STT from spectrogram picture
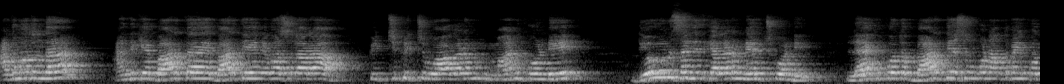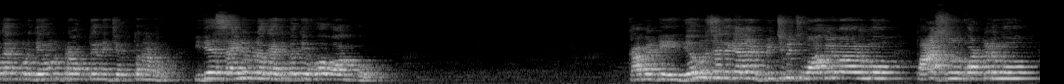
అర్థమవుతుందా? అందుకే భారత భారతీయ నివాసులారా పిచ్చి పిచ్చి వాగడం మానుకోండి. దేవుని సన్నిధికి వెళ్ళడం నేర్చుకోండి. లేకపోతే భారతదేశం కూడా అంతమైపోతారని కూడా దేవుని ప్రవక్త నేను చెప్తున్నాను. ఇదే సైన్యంలోకి అధిపతి ఓ వాక్కు కాబట్టి దేవుని సన్నిధికి వెళ్ళండి. పిచ్చి పిచ్చి వాకులు వాడము పాషలు కొట్టడము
